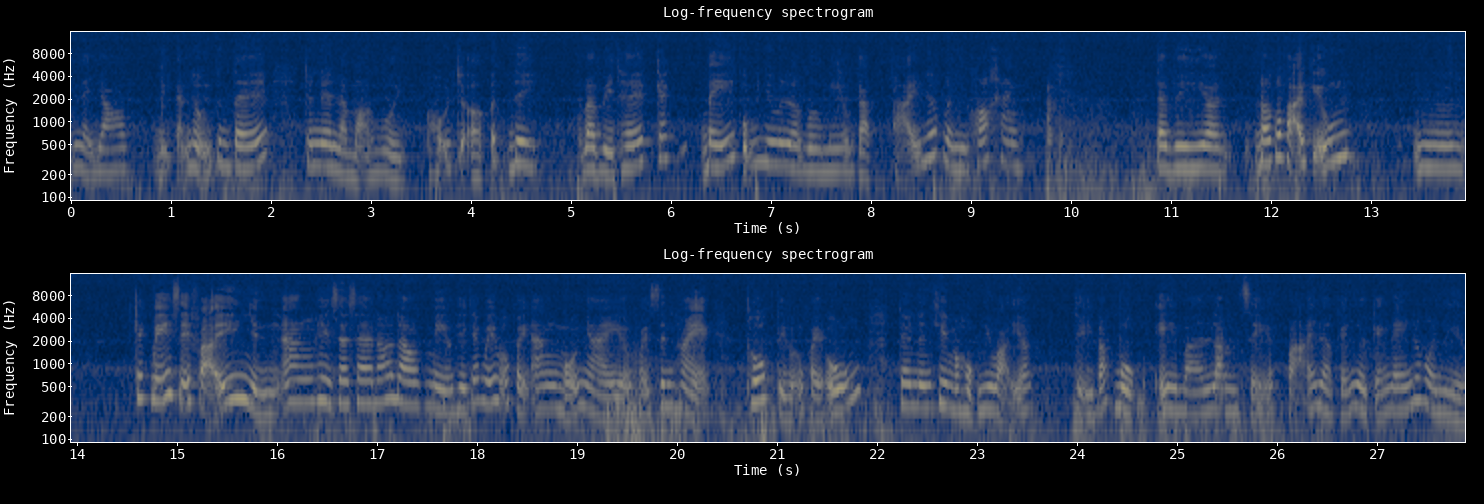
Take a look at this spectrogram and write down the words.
là do bị ảnh hưởng kinh tế cho nên là mọi người hỗ trợ ít đi. Và vì thế các bé cũng như là vườn mèo gặp phải rất là nhiều khó khăn. Tại vì ờ, đâu có phải kiểu um, các bé sẽ phải nhịn ăn hay xa xa đó đâu. Mèo thì các bé vẫn phải ăn mỗi ngày vẫn phải sinh hoạt thuốc thì vẫn phải uống. Cho nên khi mà hụt như vậy á thì bắt buộc em và anh Lâm sẽ phải là cái người cản đáng rất là nhiều.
